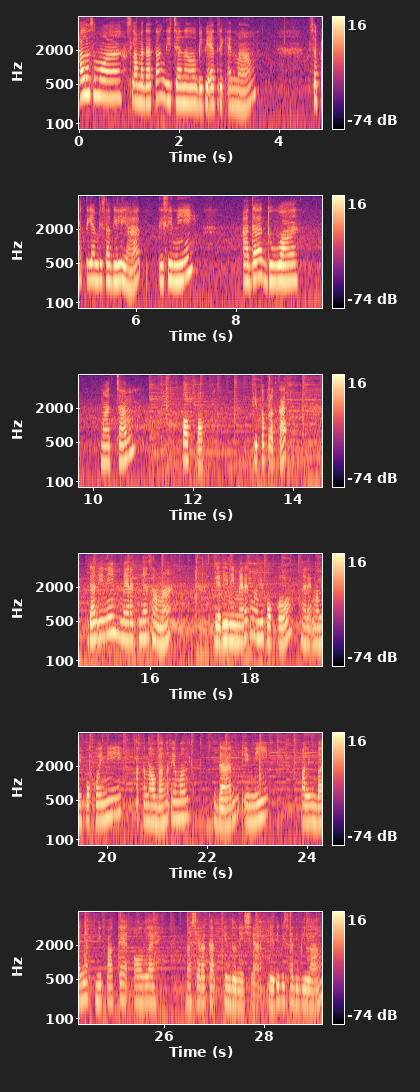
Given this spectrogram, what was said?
Halo semua, selamat datang di channel Baby Edric and Mom. Seperti yang bisa dilihat, di sini ada dua macam popok tipe perekat dan ini mereknya sama. Jadi ini merek Mami Poco. Merek Mami Poco ini terkenal banget ya, Mam. Dan ini paling banyak dipakai oleh masyarakat Indonesia. Jadi bisa dibilang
